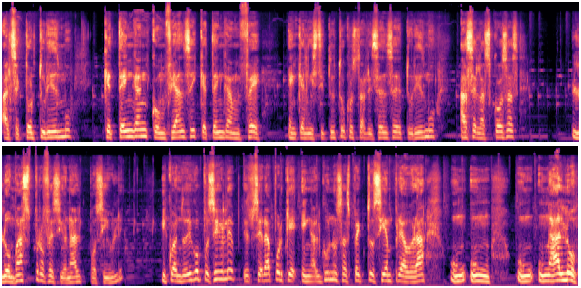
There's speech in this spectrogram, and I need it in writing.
al sector turismo, que tengan confianza y que tengan fe en que el Instituto Costarricense de Turismo hace las cosas lo más profesional posible. Y cuando digo posible, será porque en algunos aspectos siempre habrá un, un, un, un, halo,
